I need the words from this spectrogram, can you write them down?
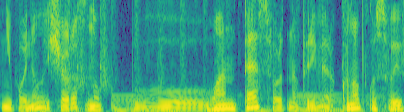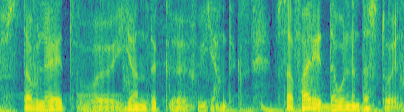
Не понял, еще раз. Ну, One Password, например, кнопку свою вставляет в Яндекс, э, в Яндекс, в Safari довольно достойно.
